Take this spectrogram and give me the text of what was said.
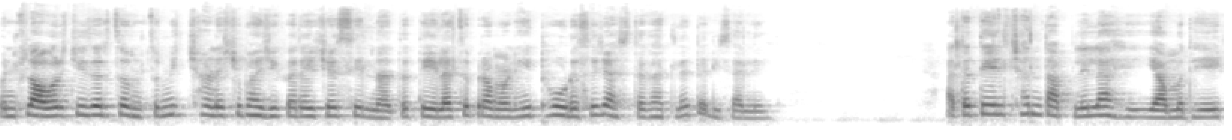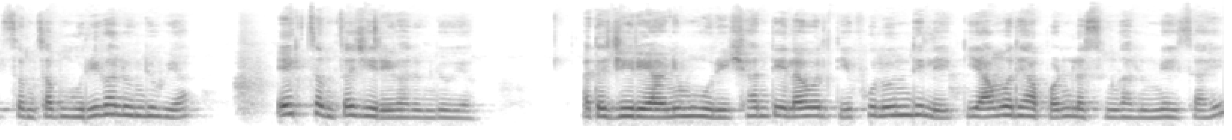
पण फ्लॉवरची जर चमचमीत छान अशी भाजी करायची असेल ना तर तेलाचं प्रमाण हे थोडंसं जास्त घातलं तरी चालेल. आता तेल छान तापलेलं आहे. यामध्ये एक चमचा मोहरी घालून घेऊया. एक चमचा जिरे घालून घेऊया. आता जिरे आणि मोहरी छान तेलावरती फुलून दिले की यामध्ये आपण लसूण घालून घ्यायचं आहे.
